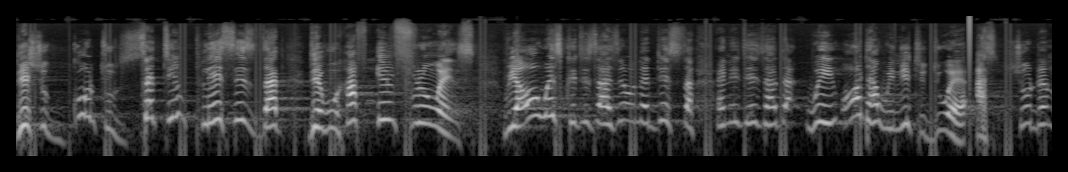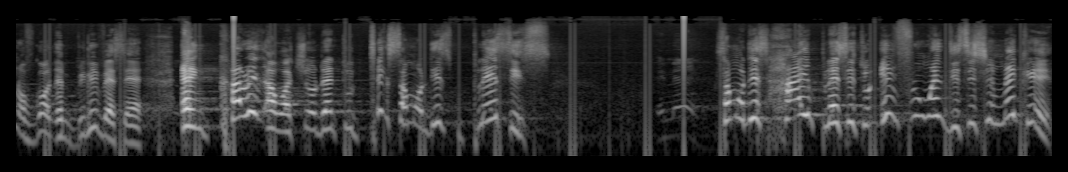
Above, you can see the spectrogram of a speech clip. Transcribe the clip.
They should go to certain places that they will have influence. We are always criticizing on the this that, and it is that, that we all that we need to do eh, as children of God and believers eh, encourage our children to take some of these places, some of these high places to influence decision making.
